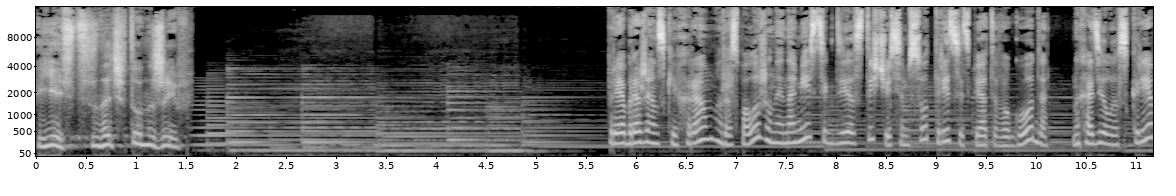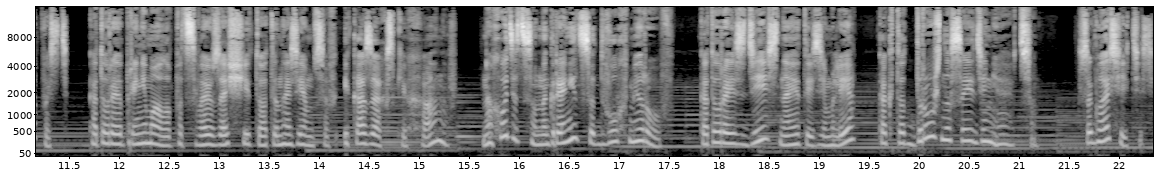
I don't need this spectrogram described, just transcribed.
есть, значит, он жив. Преображенский храм, расположенный на месте, где с 1735 года находилась крепость, которая принимала под свою защиту от иноземцев и казахских ханов, находится на границе двух миров, которые здесь, на этой земле, как-то дружно соединяются. Согласитесь,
